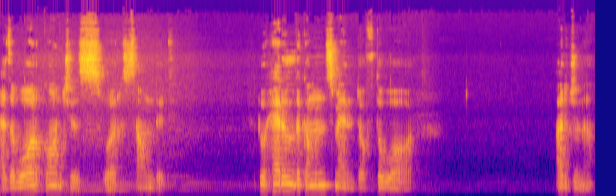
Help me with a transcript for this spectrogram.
as the war conches were sounded to herald the commencement of the war. Arjuna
